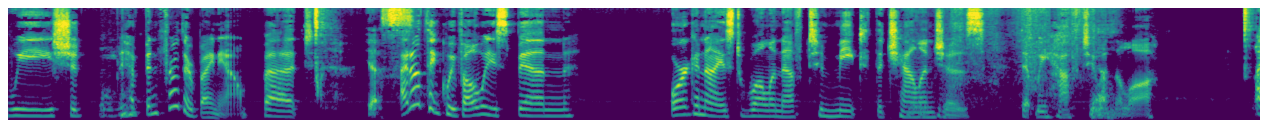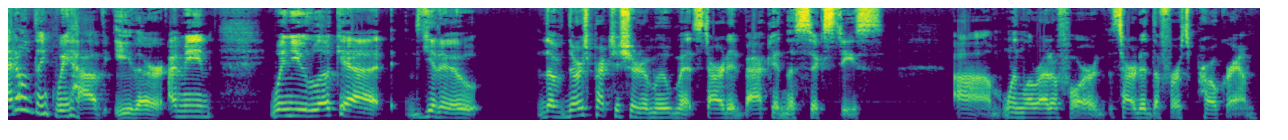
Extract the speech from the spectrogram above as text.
we should mm-hmm. have been further by now. But yes, I don't think we've always been organized well enough to meet the challenges that we have to yeah. in the law. I don't think we have either. I mean, when you look at, you know, the nurse practitioner movement started back in the 60s um, when Loretta Ford started the first program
